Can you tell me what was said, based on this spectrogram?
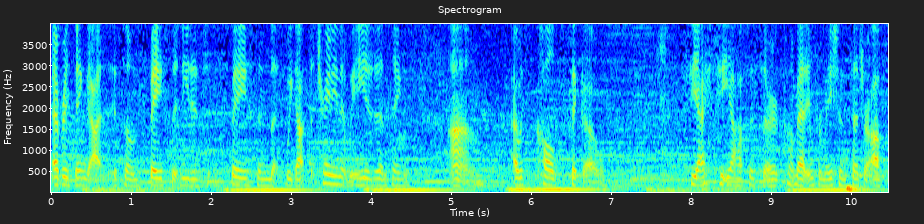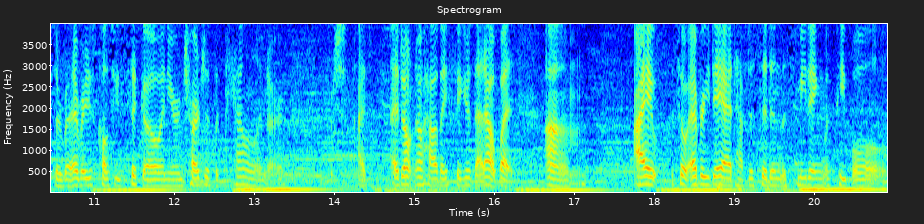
everything got its own space that needed space, and that we got the training that we needed and things. Um, I was called sicko, CIC officer, Combat Information Center officer, but everybody just calls you sicko, and you're in charge of the calendar, which I, I don't know how they figured that out, but um, I so every day I'd have to sit in this meeting with people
